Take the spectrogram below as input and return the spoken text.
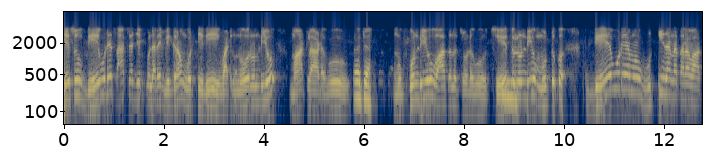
యేసు దేవుడే సాక్షాత్ చెప్పుకుంటారే విగ్రహం ఒట్టిది వాటికి నోరుండి మాట్లాడవు. ముక్కుండి వాసన చూడవు చేతులుండి ముట్టుకో దేవుడేమో ఉట్టిదన్న తర్వాత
